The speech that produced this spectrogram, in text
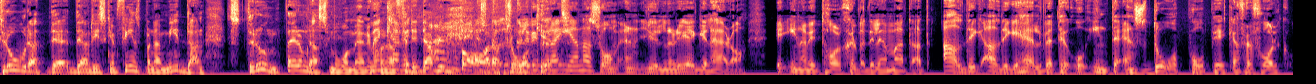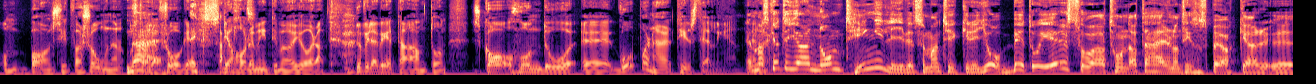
tror att det, den risken finns på den här middagen, strunta i de där små människorna. För det där blir bara Skulle tråkigt. vi kunna enas om en gyllene regel här då? Innan vi tar själva dilemmat. Att aldrig, aldrig i helvete och inte ens då påpeka för folk om barnsituationen och Nej, ställa frågor. exakt. Det har de inte med att göra. Då vill jag veta Anton, ska hon då eh, gå på den här tillställningen? Men Man ska inte göra någonting i livet som man tycker är jobbigt. Och är det så att, hon, att det här är någonting som spökar eh,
